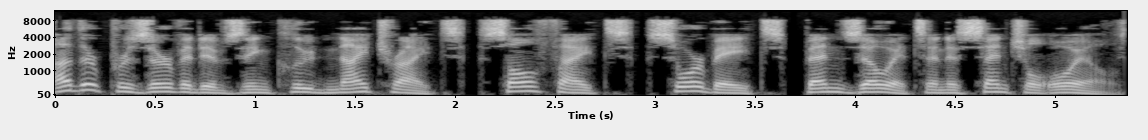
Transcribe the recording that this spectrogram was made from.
Other preservatives include nitrites, sulfites, sorbates, benzoates and essential oils.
